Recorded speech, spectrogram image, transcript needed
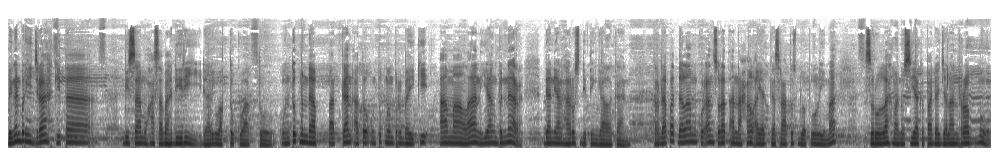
Dengan berhijrah kita bisa muhasabah diri dari waktu ke waktu untuk mendapatkan atau untuk memperbaiki amalan yang benar dan yang harus ditinggalkan. Terdapat dalam Quran Surat An-Nahl ayat ke-125 Suruhlah manusia kepada jalan Robmu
